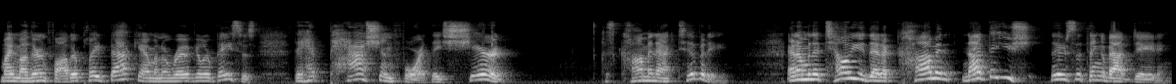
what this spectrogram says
My mother and father played backgammon on a regular basis. They had passion for it. They shared this common activity. And I'm going to tell you that a common, not that you, sh- there's the thing about dating.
